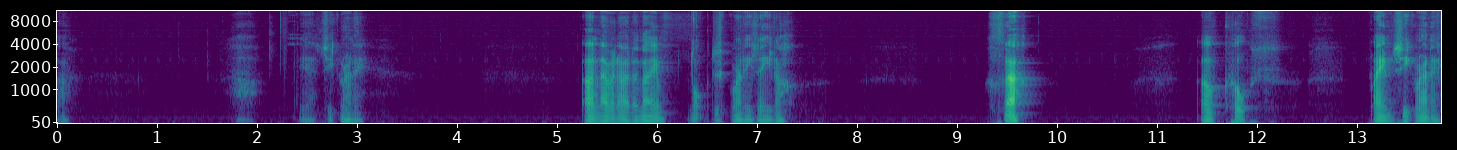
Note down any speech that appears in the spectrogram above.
Okay. Yeah, see Granny. I never know the name, not just Granny Zina. Ha. Of course. Blame see Granny.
